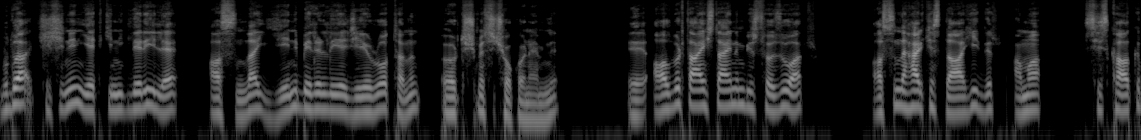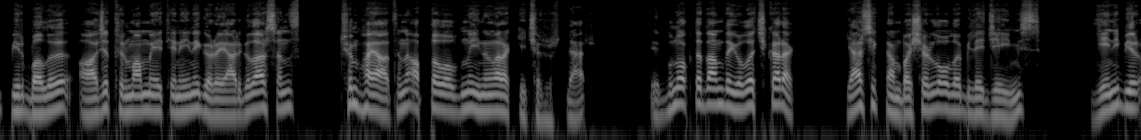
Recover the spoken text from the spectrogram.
Bu da kişinin yetkinlikleriyle aslında yeni belirleyeceği rotanın örtüşmesi çok önemli. E, Albert Einstein'ın bir sözü var. Aslında herkes dahidir ama siz kalkıp bir balığı ağaca tırmanma yeteneğine göre yargılarsanız tüm hayatını aptal olduğuna inanarak geçirir der. E, bu noktadan da yola çıkarak gerçekten başarılı olabileceğimiz yeni bir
